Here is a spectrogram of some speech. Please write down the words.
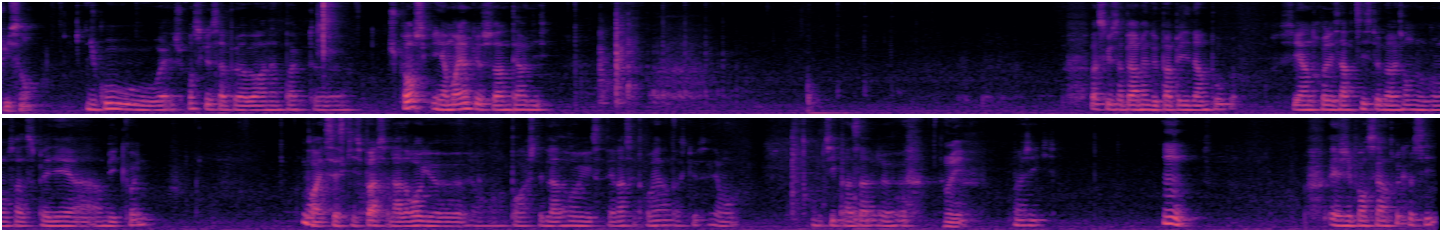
Puissant. Du coup, ouais, je pense que ça peut avoir un impact. euh, Je pense qu'il y a moyen que ce soit interdit. Parce que ça permet de ne pas payer d'impôts. quoi. Si entre les artistes, par exemple, on commence à se payer un, bitcoin. Bon, et c'est ce qui se passe. La drogue, euh, pour acheter de la drogue, etc., c'est trop bien parce que c'est vraiment un petit passage euh, Oui. magique. Hmm. Et j'ai pensé à un truc aussi.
